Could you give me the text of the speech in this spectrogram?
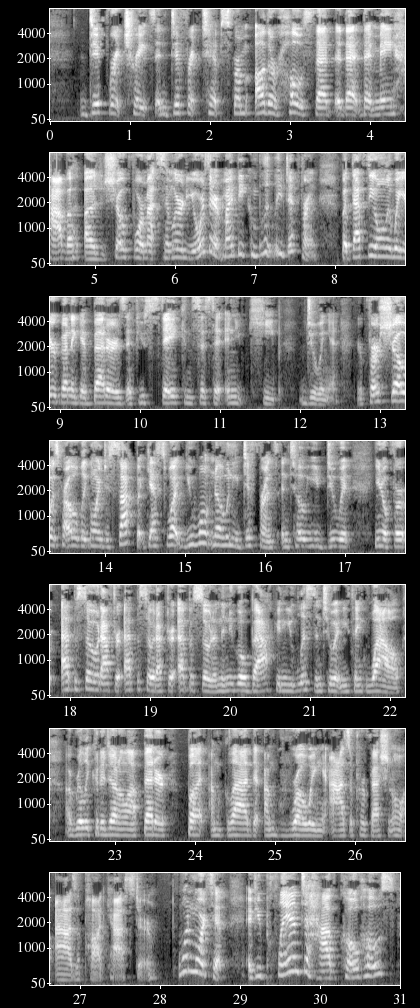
different traits and different tips from other hosts that that that may have a, a, show format similar to yours or it might be completely different. But that's the only way you're going to get better is if you stay consistent and you keep doing it. Your first show is probably going to suck but guess what? You won't know any difference until you do it you know for episode after episode after episode and then you go back and you listen to it and you think wow i really could have done a lot better but i'm glad that i'm growing as a professional as a podcaster one more tip if you plan to have co hosts,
